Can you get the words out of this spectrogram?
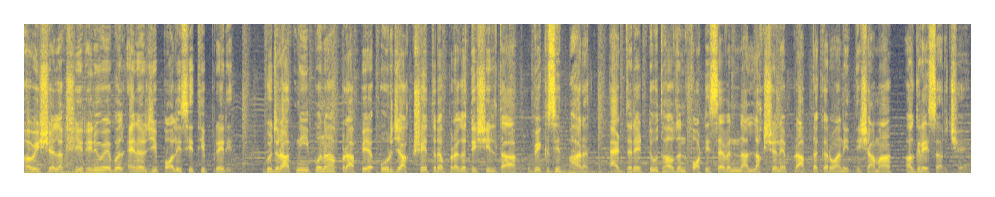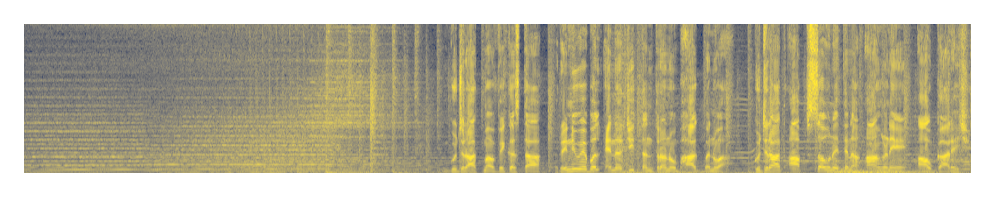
ભવિષ્યલક્ષી રિન્યુએબલ એનર્જી પોલિસીથી પ્રેરિત ગુજરાતની પુનઃ પ્રાપ્ય ઊર્જા ક્ષેત્ર પ્રગતિશીલતા વિકસિત Bharat at the rate two thousand forty સેવનના લક્ષ્યને પ્રાપ્ત કરવાની દિશામાં અગ્રેસર છે. ગુજરાતમાં વિકસતા રિન્યુએબલ એનર્જી તંત્રનો ભાગ બનવા ગુજરાત આપ સૌને તેના આંગણે આવકારે છે.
